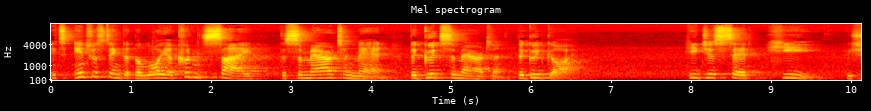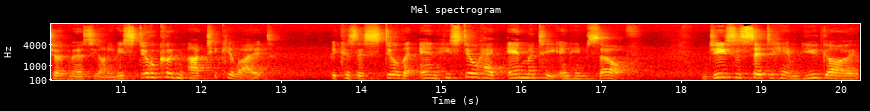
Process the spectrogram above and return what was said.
It's interesting that the lawyer couldn't say the Samaritan man, the good Samaritan, the good guy. He just said he who showed mercy on him. He still couldn't articulate because there's still the en- he still had enmity in himself. Jesus said to him, You go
